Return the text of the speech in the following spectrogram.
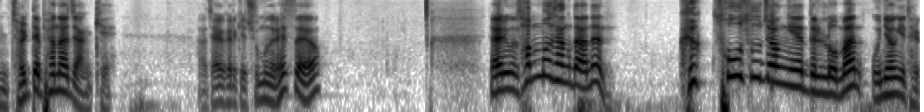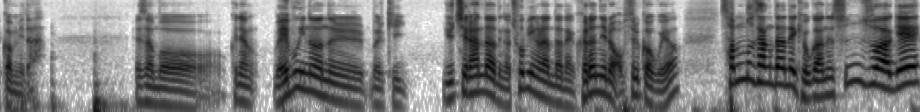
음, 절대 편하지 않게. 아, 제가 그렇게 주문을 했어요. 자, 그리고 선무 상단은 극소수 정예들로만 운영이 될 겁니다. 그래서 뭐 그냥 외부 인원을 뭐 이렇게 유치를 한다든가 초빙을 한다든가 그런 일은 없을 거고요. 선무상단의 교관은 순수하게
